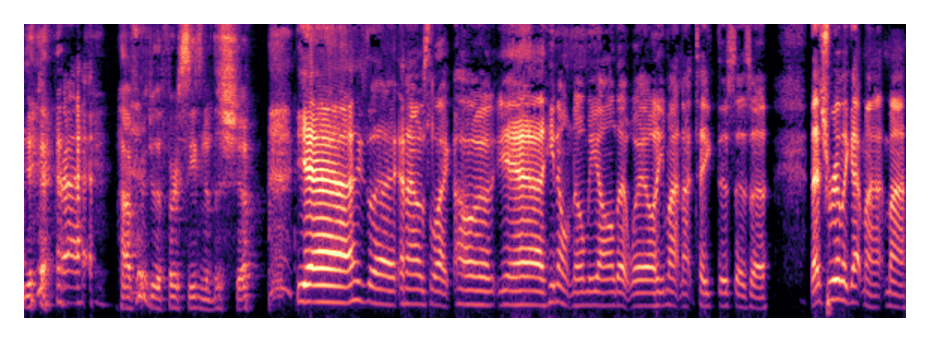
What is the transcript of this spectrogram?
Yeah. right. Halfway through the first season of the show. Yeah, he's like, and I was like, oh yeah, he don't know me all that well. He might not take this as a. That's really got my my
